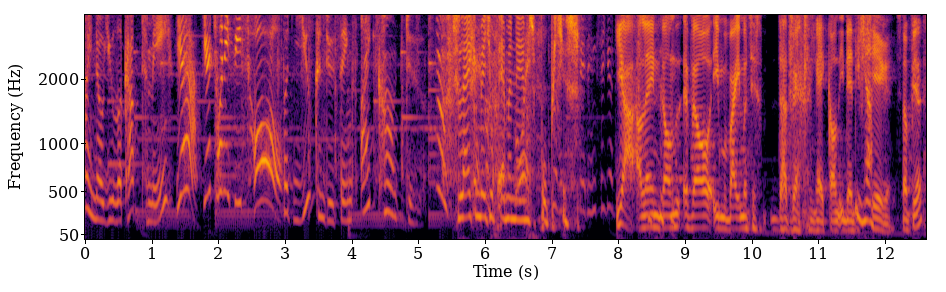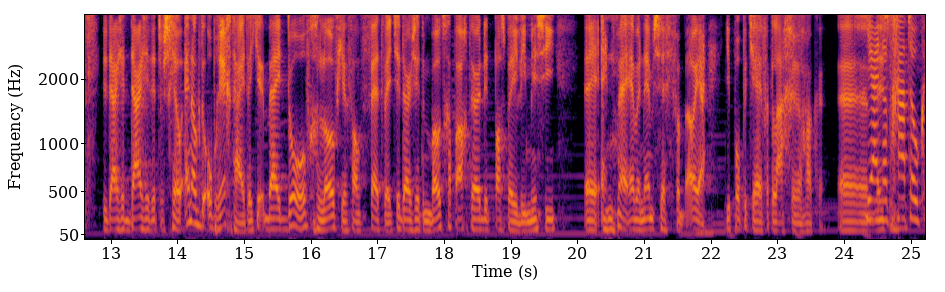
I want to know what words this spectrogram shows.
I know you look up to me, Yeah, you're 20 feet tall. but you can do things I can't do. Ze lijken een beetje op M&M's poppetjes. Ja, alleen dan wel iemand waar iemand zich daadwerkelijk mee kan identificeren. Snap je? Dus daar zit, daar zit het verschil. En ook de oprechtheid. Weet je, bij Dolf geloof je van vet. Weet je, daar zit een boodschap achter. Dit past bij jullie missie. Eh, en bij M&M's zeg je van, oh ja, je poppetje heeft wat lagere hakken. Eh, Ja, en dus- dat gaat ook...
